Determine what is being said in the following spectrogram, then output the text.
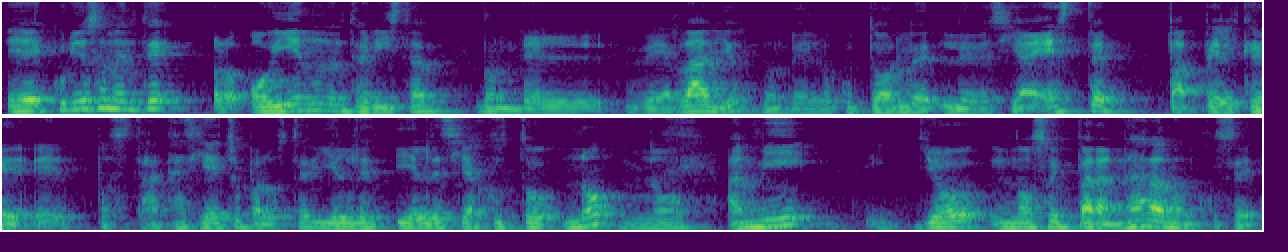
Eh, curiosamente, oí en una entrevista donde el, de radio, donde el locutor le, le decía, este papel que eh, pues está casi hecho para usted, y él, y él decía justo, no, No. a mí, yo no soy para nada don José.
